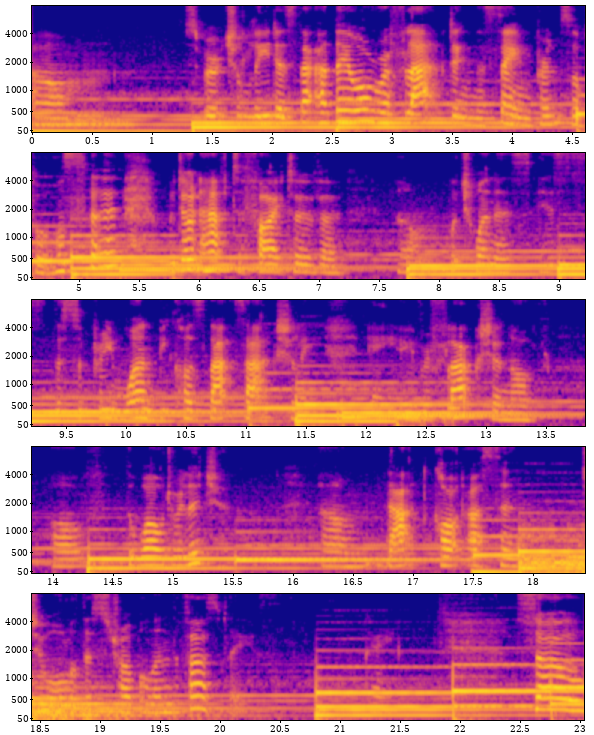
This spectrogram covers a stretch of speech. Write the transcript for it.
um, spiritual leaders that they're all reflecting the same principles. We don't have to fight over um, which one is, is the supreme one because that's actually a, a reflection of of the world religion. Um, that got us into all of this trouble in the first place. Okay. So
